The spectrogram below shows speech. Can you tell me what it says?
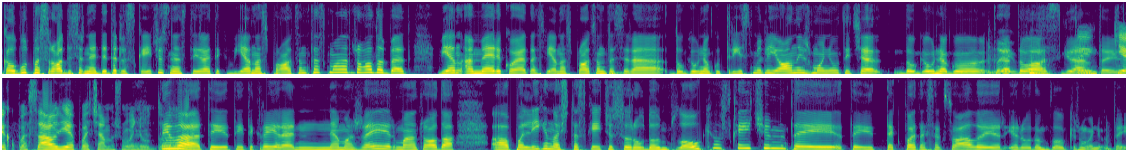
galbūt pasirodys ir nedidelis skaičius, nes tai yra tik vienas procentas, man atrodo, bet vien Amerikoje tas vienas procentas yra daugiau negu 3 milijonai žmonių, tai čia daugiau negu Taip. Lietuvos Tai gyventojai. kiek pasaulyje pačiam žmonių daug. Tai va, tai, tai tikrai yra nemažai ir man atrodo, palygino šitą skaičių su raudonplaukių skaičiumi, tai, tai tiek pat seksualų ir, ir raudonplaukių žmonių, tai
